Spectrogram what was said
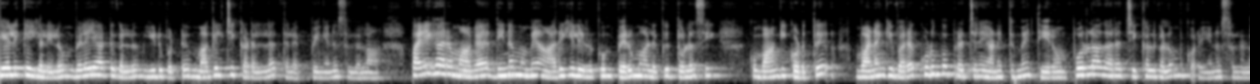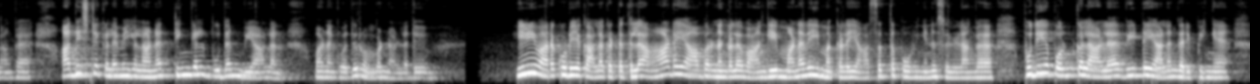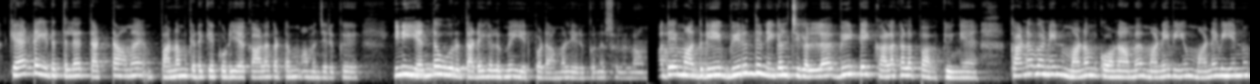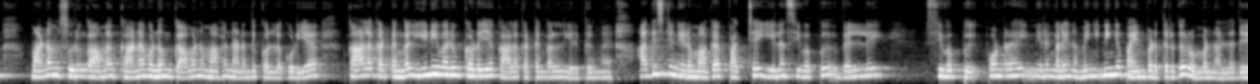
கேளிக்கைகளிலும் விளையாட்டுகளிலும் ஈடுபட்டு மகிழ்ச்சி கடலில் திளைப்பீங்கன்னு சொல்லலாம். பரிகாரமாக தினமுமே அருகில் இருக்கும் பெருமாளுக்கு துளசி வாங்கி கொடுத்து வணங்கி வர குடும்ப பிரச்சனை அனைத்துமே தீரும். பொருளாதார சிக்கல்களும் குறையும்னு சொல்லலாங்க. அதிர்ஷ்ட கிழமைகளான திங்கள் புதன் வியாழன். வணங்குவது ரொம்ப நல்லது. இனி வரக்கூடிய காலகட்டத்தில் ஆடை ஆபரணங்களை வாங்கி மனைவி மக்களை அசத்த போவீங்கன்னு சொல்லலாங்க. புதிய பொருட்களால் வீட்டை அலங்கரிப்பீங்க. கேட்ட இடத்துல தட்டாமல் பணம் கிடைக்கக்கூடிய காலகட்டம் அமைஞ்சிருக்கு. இனி எந்த ஒரு தடைகளுமே ஏற்படாமல் இருக்குன்னு சொல்லலாம். அதே மாதிரி விருந்து நிகழ்ச்சிகளில் வீட்டை கலகலப்பாக்குவீங்க கணவனின் மனம் கோணாமல் மனைவியும் மனைவியின் மனம் சுருங்காமல் கணவனும் கவனமாக நடந்து கொள்ளக்கூடிய காலகட்டங்கள் இனி வரும் கூடிய காலகட்டங்கள் இருக்குங்க. அதிர்ஷ்ட நிறமாக பச்சை இளம் சிவப்பு வெள்ளை சிவப்பு போன்ற நிறங்களை நம்ம நீங்கள் பயன்படுத்துறது ரொம்ப நல்லது.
